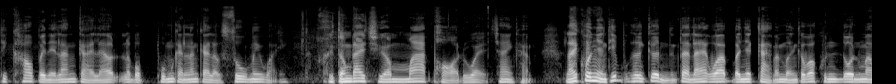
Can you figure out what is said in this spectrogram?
ที่เข้าไปในร่างกายแล้ว ระบบภูมิคุ้มกันร่างกายเราสู้ไม่ไหว คือต้องได้เชื้อมากพอด้วยใช่ครับ หลายคนอย่างที่เกรินตั้งแต่แรกว่าบรรยากาศมันเหมือนกับว่าคุณโดนมา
